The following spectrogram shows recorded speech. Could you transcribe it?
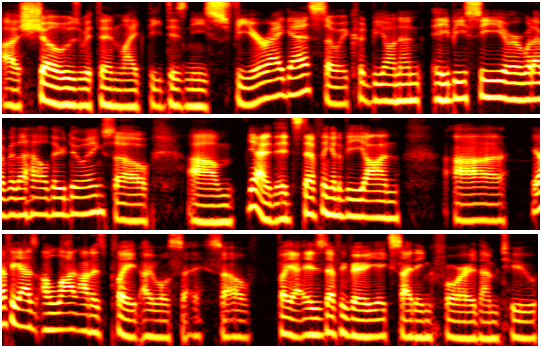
uh, shows within like the Disney sphere, I guess. So it could be on an ABC or whatever the hell they're doing. So um, yeah, it's definitely going to be on. Uh, he definitely has a lot on his plate, I will say. So but yeah, it is definitely very exciting for them to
